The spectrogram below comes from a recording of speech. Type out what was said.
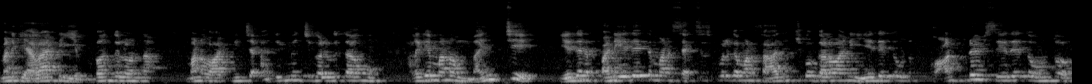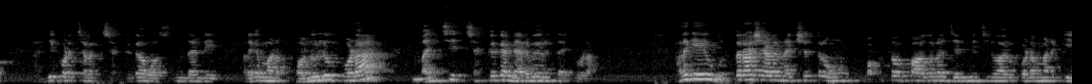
మనకి ఎలాంటి ఇబ్బందులు ఉన్నా మనం వాటి నుంచి అధిగమించగలుగుతాము. అలాగే మనం మంచి ఏదైనా పని ఏదైతే మనం సక్సెస్ఫుల్గా మనం సాధించుకోగలం అని ఏదైతే ఉందో కాన్ఫిడెన్స్ ఏదైతే ఉందో అది కూడా చాలా చక్కగా వస్తుందండి. అలాగే మన పనులు కూడా మంచి చక్కగా నెరవేరుతాయి కూడా. అలాగే ఉత్తరాషాఢ నక్షత్రం ఒకటో పాదులో జన్మించిన వారు కూడా మనకి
